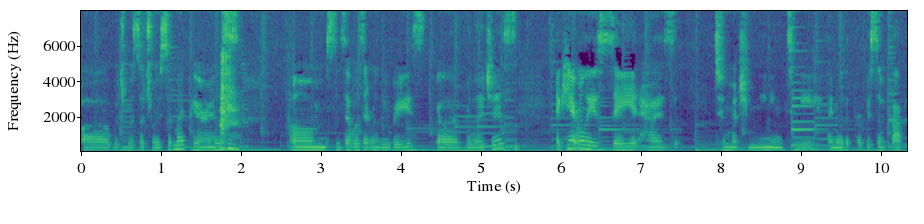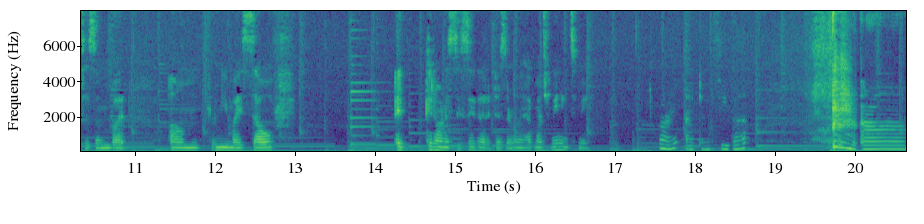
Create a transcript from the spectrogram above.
uh, which was a choice of my parents. um, since I wasn't really raised uh, religious, I can't really say it has too much meaning to me. I know the purpose of baptism, but um, for me myself, I can honestly say that it doesn't really have much meaning to me. All right, I can see that. uh,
